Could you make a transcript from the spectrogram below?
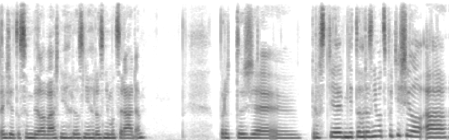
Takže to jsem byla vážně hrozně, hrozně moc ráda. Protože prostě mě to hrozně moc potěšilo a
